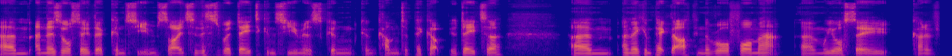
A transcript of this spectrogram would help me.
Um, and there's also the consume side. So this is where data consumers can, can come to pick up your data. Um, and they can pick that up in the raw format. we also kind of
